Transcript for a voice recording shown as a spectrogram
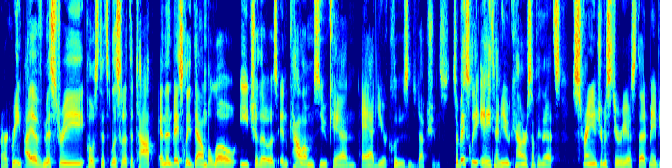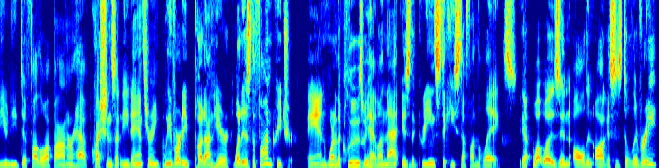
are green. I have mystery post its listed at the top, and then basically down below each of those in columns, you can add your clues and deductions. So basically, anytime you encounter something that's strange or mysterious that maybe you need to follow up on or have questions that need answering, we've already put on here what is the fawn creature? And one of the clues we have on that is the green sticky stuff on the legs. Yep. What was in Alden August's delivery?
